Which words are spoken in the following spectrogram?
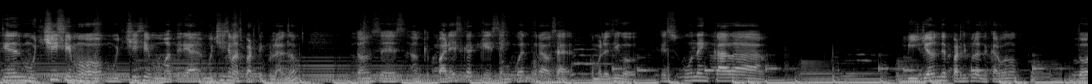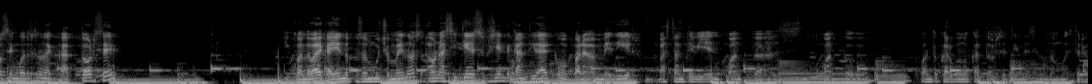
tienes muchísimo, muchísimo material, muchísimas partículas, ¿no? Entonces, aunque parezca que se encuentra, o sea, como les digo, es una en cada billón de partículas de carbono, dos encuentras una de 14. Y cuando va decayendo, pues son mucho menos. Aún así tienes suficiente cantidad como para medir bastante bien cuántas, cuánto, cuánto carbono 14 tienes en una muestra.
